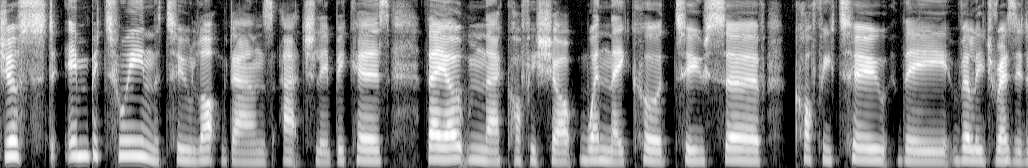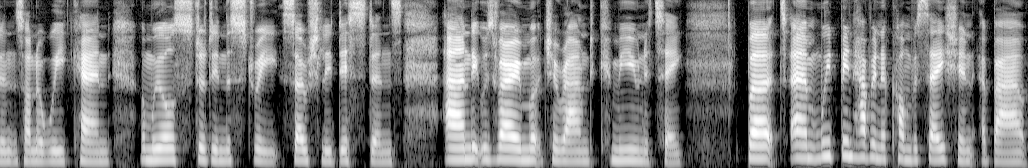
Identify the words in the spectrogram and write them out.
just in between the two lockdowns, actually, because they opened their coffee shop when they could to serve coffee to the village residents on a weekend. And we all stood in the street, socially distanced, and it was very much around community. But um, we'd been having a conversation about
